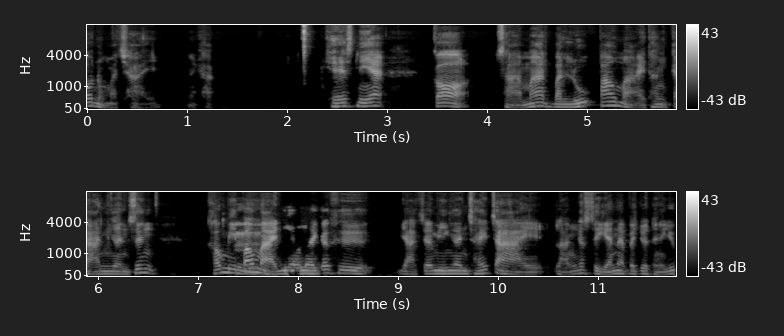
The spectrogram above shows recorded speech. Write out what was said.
ต้นออกมาใช้นะครับเคสเนี้ยก็สามารถบรรลุเป้าหมายทางการเงิน ซึ่ง เขามีอืมเป้าหมายเดียวเลยก็คือ อยากจะมีเงินใช้จ่ายหลังเกษียณน่ะไปจนถึงอายุ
